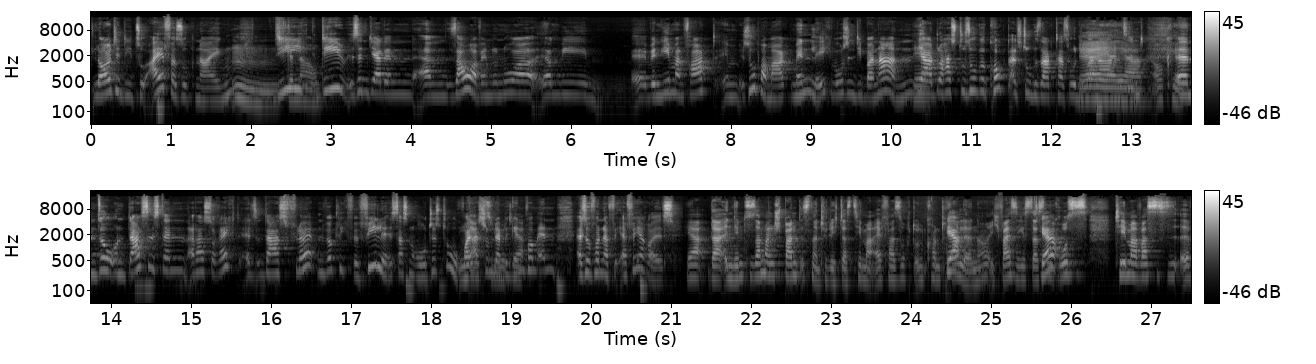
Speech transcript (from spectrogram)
Leute, die zu Eifersucht neigen, die, genau. die sind ja dann ähm, sauer, wenn du nur irgendwie, wenn jemand fragt im Supermarkt männlich, wo sind die Bananen? Ja, Ja. du hast du so geguckt, als du gesagt hast, wo die Ja, Bananen ja, ja. sind. Okay. Ähm, so, und das ist dann, da hast du recht, da ist Flirten wirklich für viele ist das ein rotes Tuch, weil das schon der Beginn vom Ende, also von der Affäre ist. Ja, da in dem Zusammenhang spannend ist natürlich das Thema Eifersucht und Kontrolle. Ne? Ich weiß nicht, ist das ein großes Thema, was äh,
